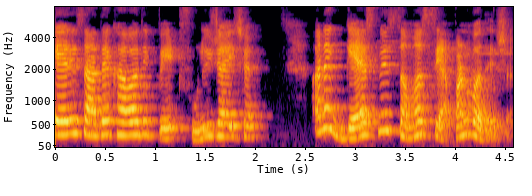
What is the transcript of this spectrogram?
કેરી સાથે ખાવાથી પેટ ફૂલી જાય છે અને ગેસની સમસ્યા પણ વધે છે.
